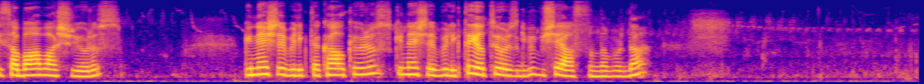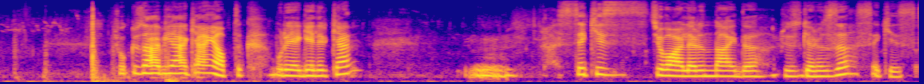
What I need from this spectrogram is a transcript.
bir sabaha başlıyoruz. Güneşle birlikte kalkıyoruz, güneşle birlikte yatıyoruz gibi bir şey aslında burada. Çok güzel bir yelken yaptık buraya gelirken. 8 civarlarındaydı rüzgar hızı. 8,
